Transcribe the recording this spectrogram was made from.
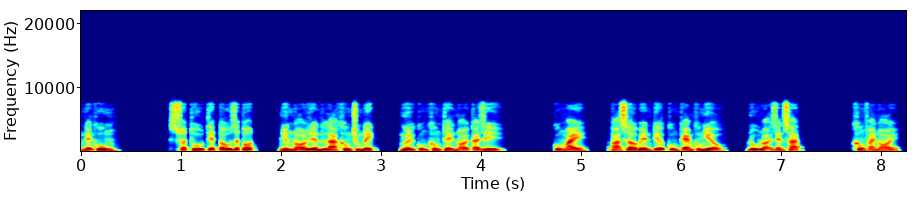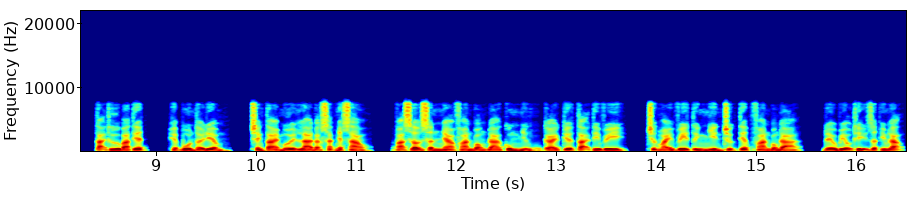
Nệ cung xuất thủ tiết tấu rất tốt, nhưng nó liền là không trung đích, ngươi cũng không thể nói cái gì. Cũng may hạ sở bên kia cũng kém không nhiều, đủ loại rèn sát không phải nói, tại thứ ba tiết, hiệp bốn thời điểm, tranh tài mới là đặc sắc nhất sao? Hạ sở sân nhà fan bóng đá cùng những cái kia tại tv trước máy vi tính nhìn trực tiếp fan bóng đá, đều biểu thị rất im lặng.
